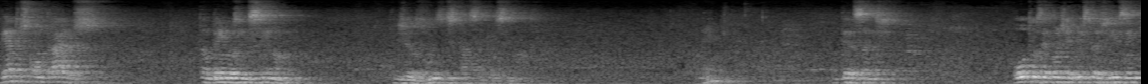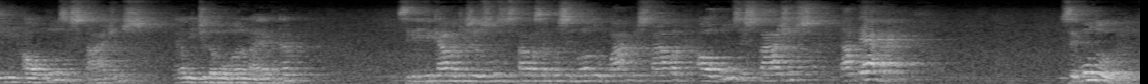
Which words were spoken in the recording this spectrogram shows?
Ventos contrários também nos ensinam que Jesus está se aproximando. Interessante. Outros evangelistas dizem que alguns estágios, era medida romana na época, Significava que Jesus estava se aproximando, o barco estava a alguns estágios da terra. E segundo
